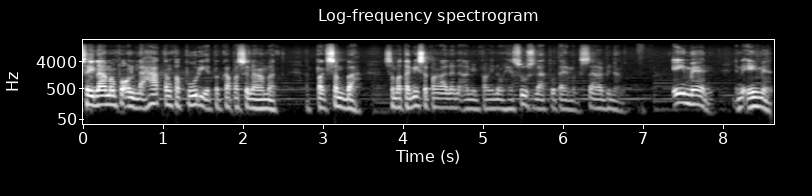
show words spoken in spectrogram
Sa lamang po ang lahat ng papuri at pagkapasalamat at pagsamba sa matamis sa pangalan ng aming Panginoong Jesus. Lahat po tayo magsabi ng Amen and Amen.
